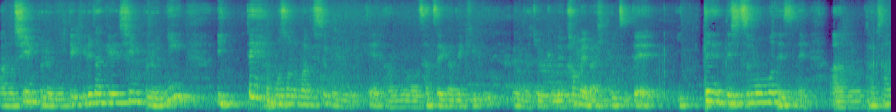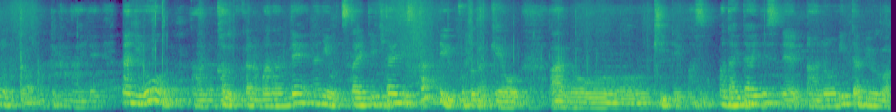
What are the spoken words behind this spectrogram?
あのシンプルにできるだけシンプルに行ってもうその場ですぐにえあの撮影ができるような状況でカメラ一つで行ってで質問もですねあのたくさんのことは持っていかないで何をあの家族から学んで何を伝えていきたいですかっていうことだけをあの聞いています、まあ、大体ですねあのインタビューは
